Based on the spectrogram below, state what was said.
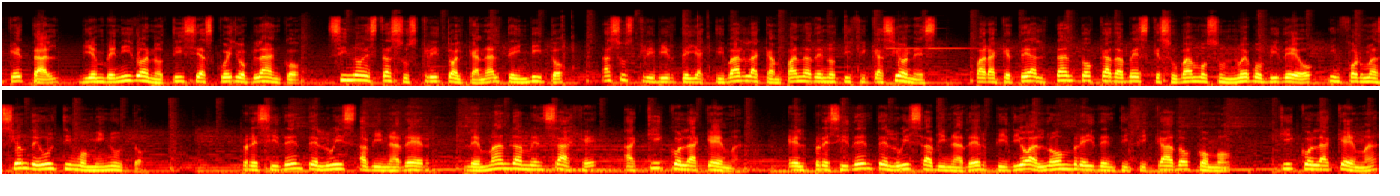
¿qué tal? Bienvenido a Noticias Cuello Blanco, si no estás suscrito al canal te invito a suscribirte y activar la campana de notificaciones, para que te al tanto cada vez que subamos un nuevo video, información de último minuto. Presidente Luis Abinader, le manda mensaje, a Kiko la quema. El presidente Luis Abinader pidió al hombre identificado como, Kiko la quema,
